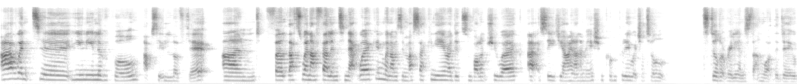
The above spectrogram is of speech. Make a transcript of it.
I went to uni in Liverpool, absolutely loved it. And that's when I fell into networking. When I was in my second year, I did some voluntary work at a CGI and animation company, which I still still don't really understand what they do,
